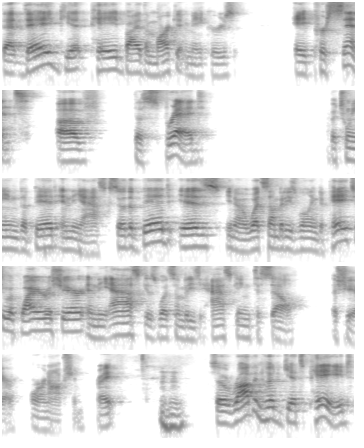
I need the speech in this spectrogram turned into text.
that they get paid by the market makers a percent of the spread between the bid and the ask. So the bid is, you know, what somebody's willing to pay to acquire a share, and the ask is what somebody's asking to sell a share or an option, right? Mhm. So Robinhood gets paid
